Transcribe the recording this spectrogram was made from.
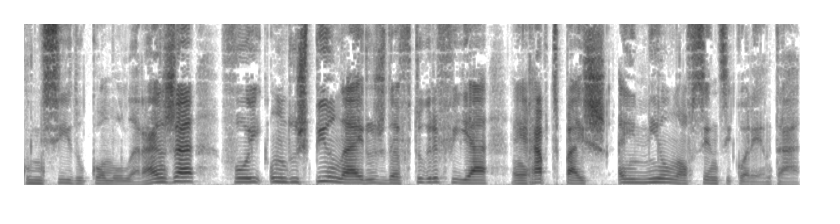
conhecido como Laranja, foi um dos pioneiros da fotografia em Rabo de Peixe em 1940.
